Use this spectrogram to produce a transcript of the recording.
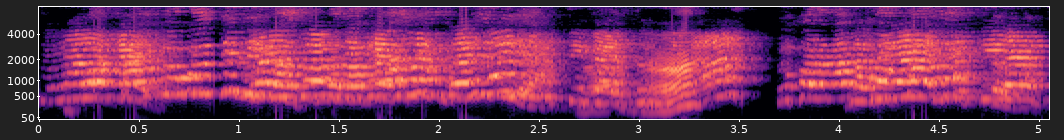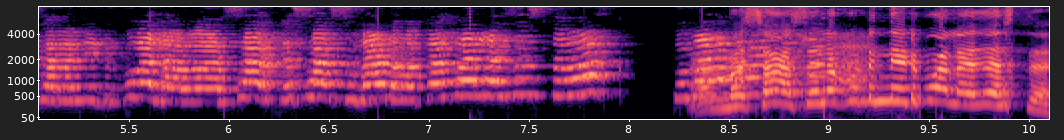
तुम्हाला काय बघू दिली तुम्हाला का? तुम्हाला काय काय सांगायला माहिती येते काय आहे? तुम्ही, हा? हा? तुम्हाला घरी काय आली माहिती की आहे? जरा नीट बोलावं सारखं सासू लाडवं का बोलायचं असतं वा? आ, तुम्हाला मग माहीत सासूला आहे कुठे नीट बोलायचं असतं?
